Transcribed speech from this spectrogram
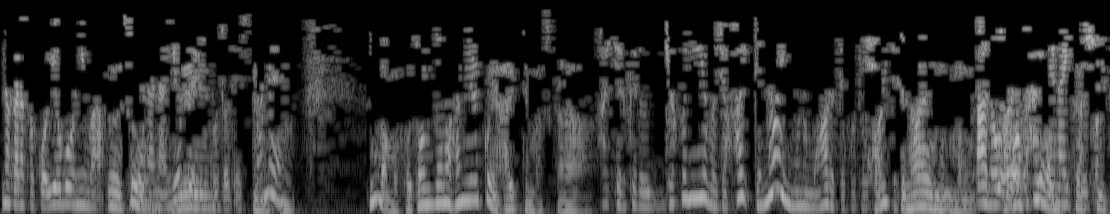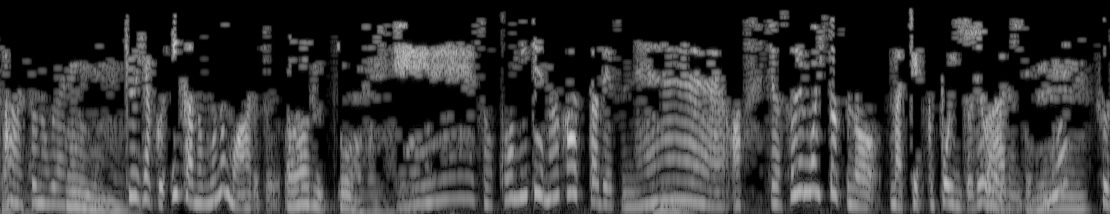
なかなかこう予防にはならないよということですかね。うんうん今もうほとんどの歯磨き粉に入ってますから、入ってるけど、逆に言えばじゃあ入ってないものもあるってこと？入ってないものあの、入ってないっていうか、あそのぐらいなんですね。900以下のものもあるということ？あるとは思います。へえ、そこ見てなかったですね。あ、じゃあそれも一つの、まあ、チェックポイントではあるんですね。フッ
